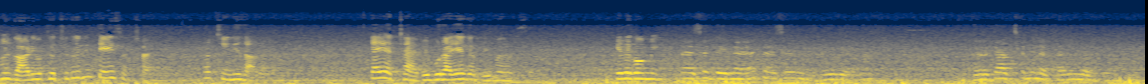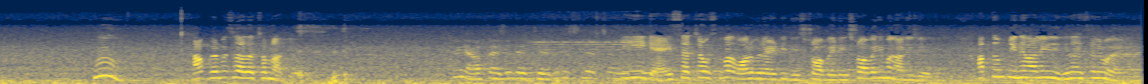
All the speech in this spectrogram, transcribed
और गाढ़ी होती है अच्छी लेकिन टेस्ट अच्छा है। और चीनी ज़्यादा है। क्या ही अच्छा है फिर बुराइयाँ कर दी मदद से ये देखो मम्मी। पैसे देना है पैसे नहीं घर का अच्छा नहीं लगता है लोग हम्म। आप घर में से ज़्यादा अच्छा बनाती हो? नहीं आप पैसे देते हैं इसलिए अच्छा ठीक है इससे अच्छा उसके बाद और वैरायटी थी स्ट्रॉबेरी स्ट्रॉबेरी मंगानी चाहिए अब तुम पीने वाली नहीं थी ना इसलिए मंगाया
